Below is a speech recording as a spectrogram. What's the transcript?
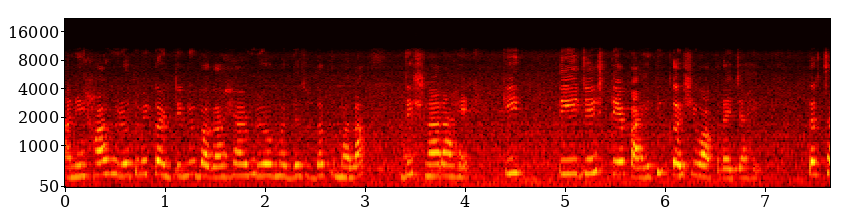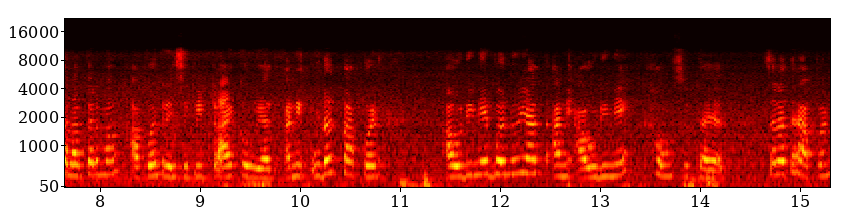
आणि हा व्हिडिओ तुम्ही कंटिन्यू बघा. ह्या व्हिडिओमध्ये सुद्धा तुम्हाला दिसणार आहे की ती जी स्टेप आहे ती कशी वापरायची आहे. तर चला तर मग आपण रेसिपी ट्राय करूयात आणि उडद पापड आवडीने बनवूयात आणि आवडीने खाऊसुद्धा यात. चला तर आपण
